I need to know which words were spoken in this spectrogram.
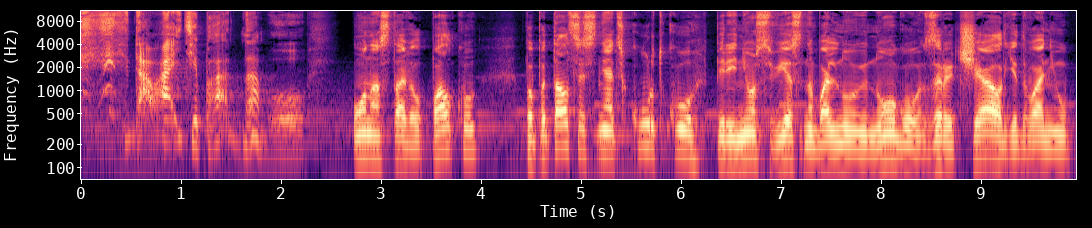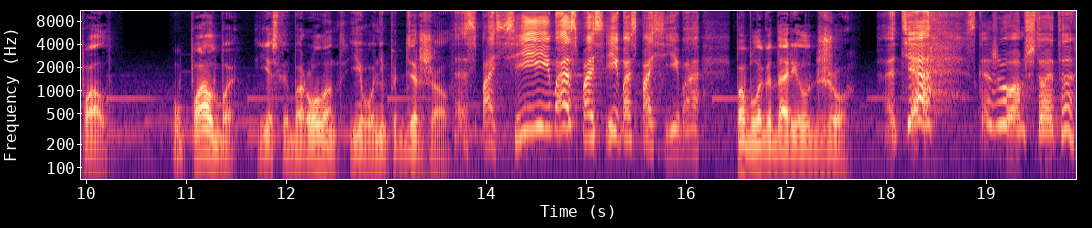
Давайте по одному. Он оставил палку, попытался снять куртку, перенес вес на больную ногу, зарычал, едва не упал. Упал бы, если бы Роланд его не поддержал. Спасибо, спасибо, спасибо. Поблагодарил Джо. Хотя, скажу вам, что это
